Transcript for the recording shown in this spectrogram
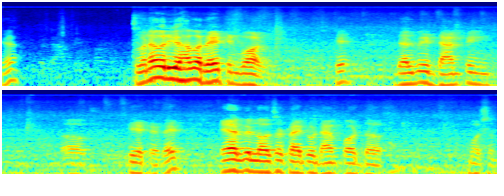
yeah So, whenever you have a rate involved, okay, there will be damping uh, created, right? Air will also try to damp out the motion.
